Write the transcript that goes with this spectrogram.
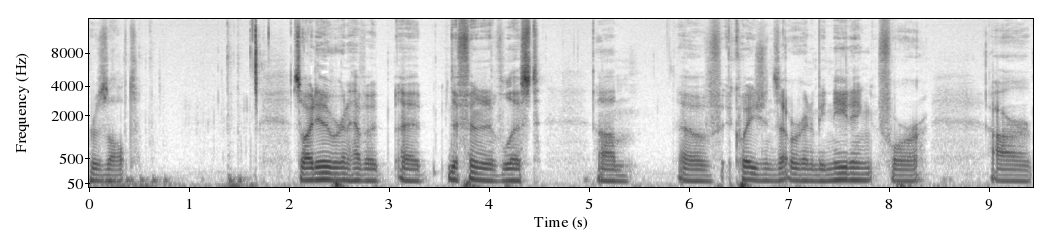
result. So ideally, we're going to have a, a definitive list um, of equations that we're going to be needing for our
